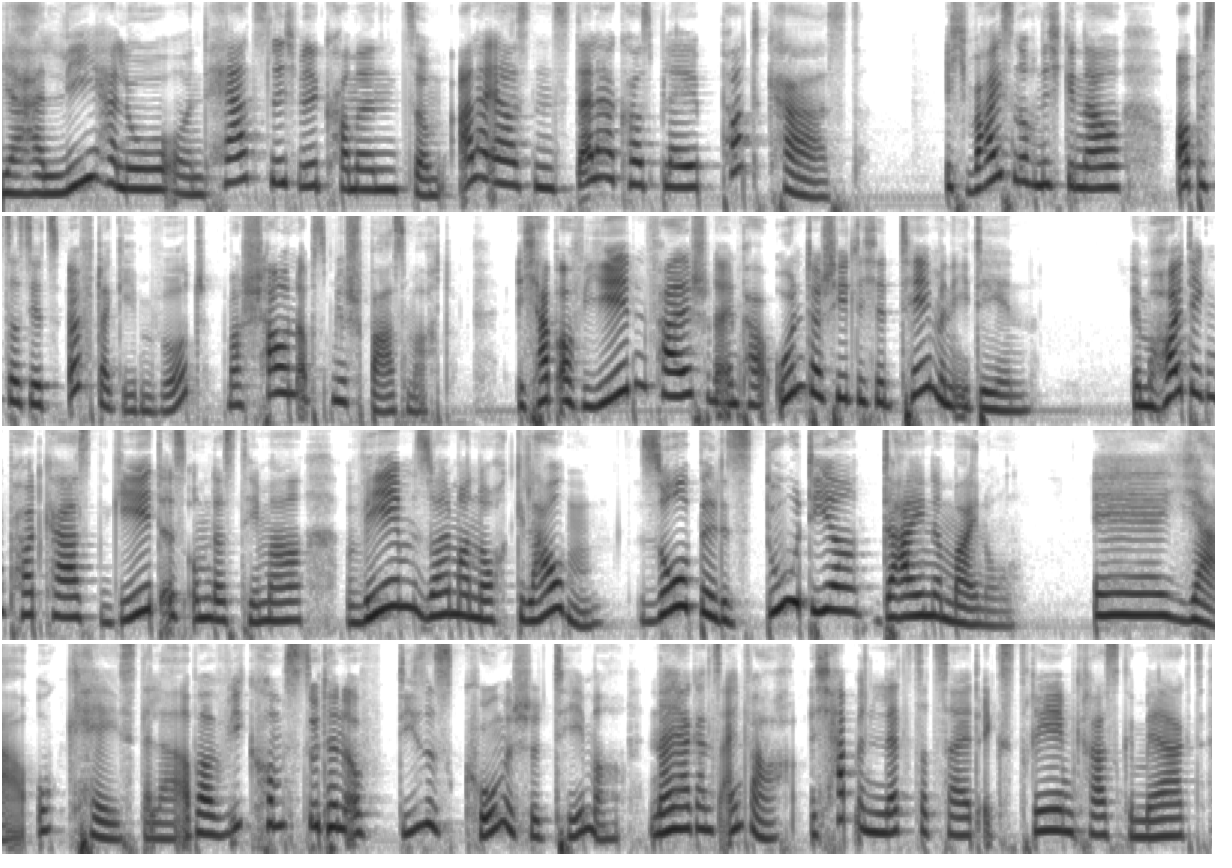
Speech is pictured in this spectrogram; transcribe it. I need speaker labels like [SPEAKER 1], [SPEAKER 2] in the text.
[SPEAKER 1] Ja, halli, hallo und herzlich willkommen zum allerersten Stella Cosplay Podcast. Ich weiß noch nicht genau, ob es das jetzt öfter geben wird. Mal schauen, ob es mir Spaß macht. Ich habe auf jeden Fall schon ein paar unterschiedliche Themenideen. Im heutigen Podcast geht es um das Thema, wem soll man noch glauben? So bildest du dir deine Meinung. Äh, ja, okay, Stella, aber wie kommst du denn auf dieses komische Thema? Naja, ganz einfach. Ich habe in letzter Zeit extrem krass gemerkt,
